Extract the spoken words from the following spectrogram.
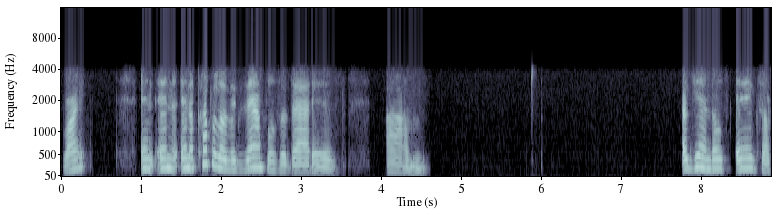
Right? and and and a couple of examples of that is um, again those eggs are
